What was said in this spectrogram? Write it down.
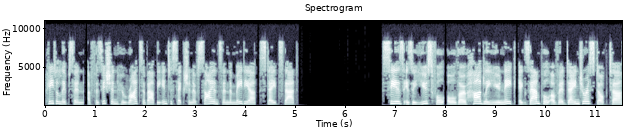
Peter Lipson, a physician who writes about the intersection of science and the media, states that Sears is a useful although hardly unique example of a dangerous doctor.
